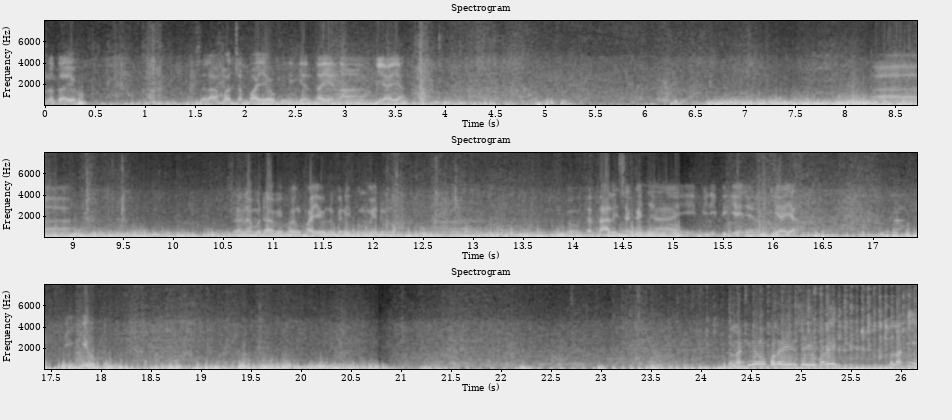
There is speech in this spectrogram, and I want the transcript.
Takbo na tayo. Salamat sa payaw, binigyan tayo ng biyaya. Ah, sana madami pang payaw na ganito mga idol. Ah, kung tatali sa kanya, ay binibigyan niya ng biyaya. Thank you. Malaki naman pala yun sa iyo pare. Malaki.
